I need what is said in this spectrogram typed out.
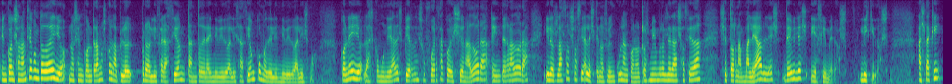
En consonancia con todo ello, nos encontramos con la proliferación tanto de la individualización como del individualismo. Con ello, las comunidades pierden su fuerza cohesionadora e integradora y los lazos sociales que nos vinculan con otros miembros de la sociedad se tornan maleables, débiles y efímeros, líquidos. Hasta aquí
